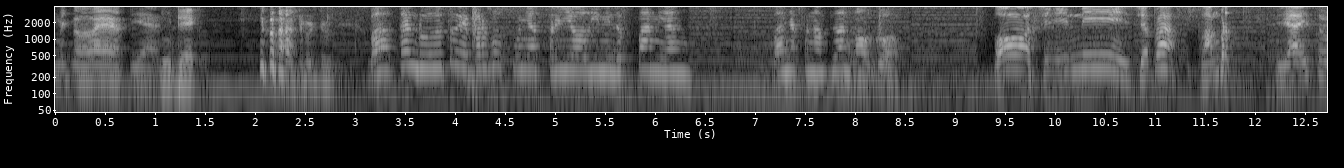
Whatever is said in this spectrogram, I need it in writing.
Mick Nolet yes Dudek. Waduh, duh. Bahkan dulu tuh Liverpool punya trio lini depan yang banyak penampilan no gol. Oh si ini siapa? Lambert, Iya itu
